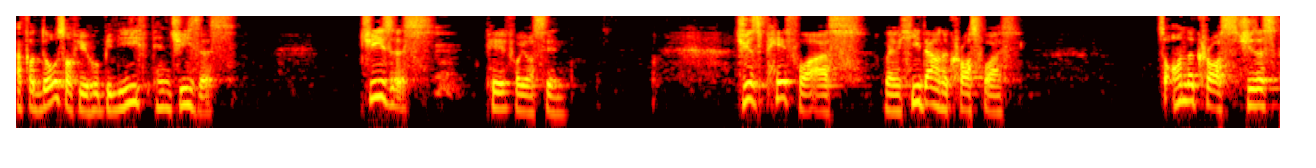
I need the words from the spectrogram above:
And for those of you who believe in Jesus, Jesus paid for your sin. Jesus paid for us when He died on the cross for us. So on the cross, Jesus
